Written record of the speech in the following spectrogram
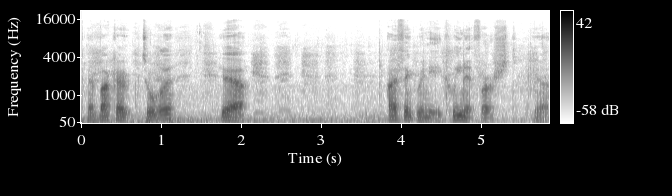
Can I back out totally? Yeah. I think we need to clean it first, yeah.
